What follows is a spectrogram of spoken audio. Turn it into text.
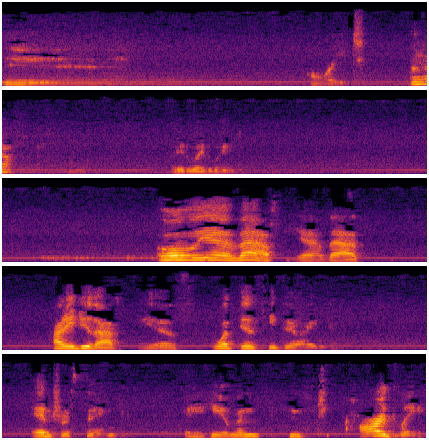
mm, great. I have, wait, wait, wait. Oh yeah, that, yeah, that. How do you do that? Yes. What is he doing? Interesting. A human? Hardly.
